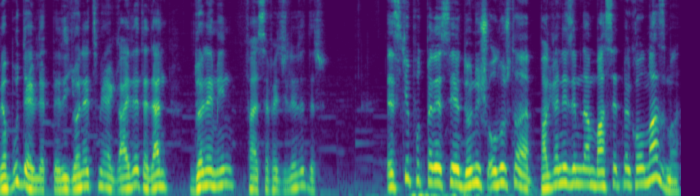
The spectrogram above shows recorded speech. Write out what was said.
ve bu devletleri yönetmeye gayret eden dönemin felsefecileridir. Eski putperestliğe dönüş olursa paganizmden bahsetmek olmaz mı?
